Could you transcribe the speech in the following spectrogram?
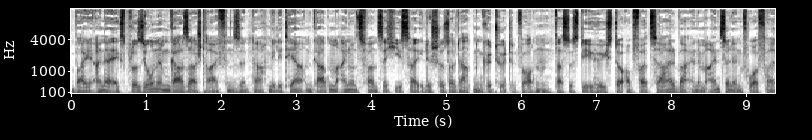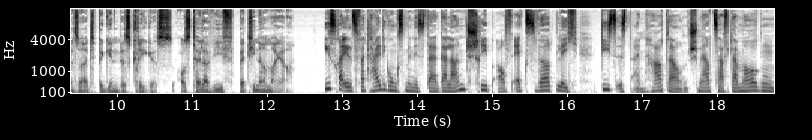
Bei einer Explosion im Gazastreifen sind nach Militärangaben 21 israelische Soldaten getötet worden. Das ist die höchste Opferzahl bei einem einzelnen Vorfall seit Beginn des Krieges. Aus Tel Aviv Bettina Meyer. Israels Verteidigungsminister Galant schrieb auf Ex wörtlich, dies ist ein harter und schmerzhafter Morgen.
